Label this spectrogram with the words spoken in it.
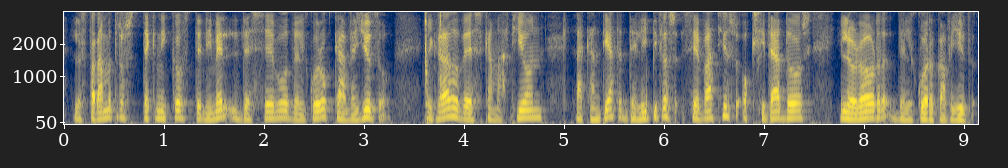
en los parámetros técnicos de nivel de sebo del cuero cabelludo, el grado de escamación, la cantidad de lípidos sebáceos oxidados y el olor del cuero cabelludo.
